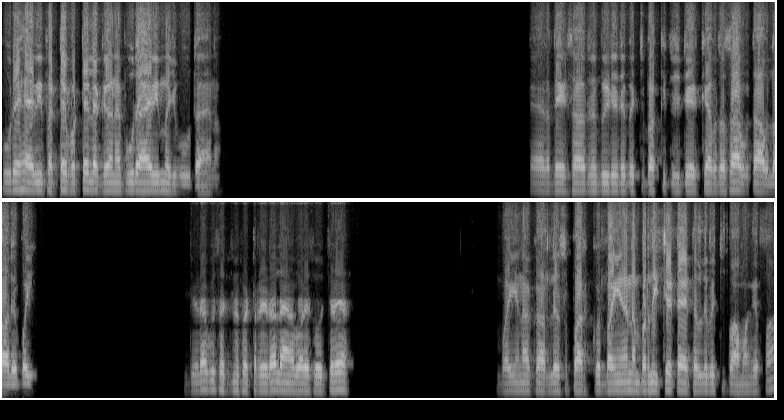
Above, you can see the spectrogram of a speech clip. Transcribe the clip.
ਪੂਰੇ ਹੈਵੀ ਫੱਟੇ ਫੁੱਟੇ ਲੱਗੇ ਹੋਏ ਨੇ ਪੂਰਾ ਹੈਵੀ ਮਜ਼ਬੂਤ ਆ, ਹਨ। ਟਾਇਰ ਦੇਖ ਸਕਦੇ ਹੋ ਵੀਡੀਓ ਦੇ ਵਿੱਚ, ਬਾਕੀ ਤੁਸੀਂ ਦੇਖ ਕੇ ਆਪਦਾ ਹਿਸਾਬ ਕਿਤਾਬ ਲਾ ਲਿਓ ਭਾਈ ਜਿਹੜਾ ਕੋਈ ਸੱਜਣ ਫਿੱਟ ਜਿਹੜਾ ਲੈਣ ਬਾਰੇ ਸੋਚ ਰਿਹਾ। ਬਾਈਆਂ ਨਾਲ ਕਰ ਲਿਓ ਸੰਪਰਕ ਬਾਈਆਂ ਦਾ ਨੰਬਰ ਨੀਚੇ ਟਾਈਟਲ ਦੇ ਵਿੱਚ ਪਾਵਾਂਗੇ ਆਪਾਂ।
